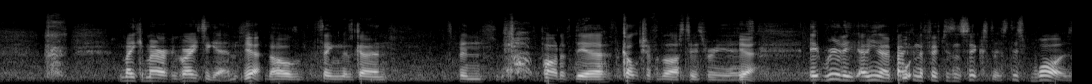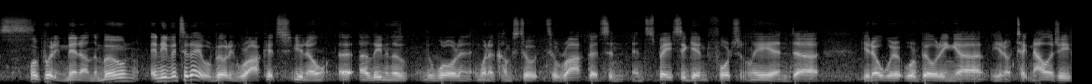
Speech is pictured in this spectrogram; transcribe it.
make America great again. Yeah. The whole thing that's going, been part of the uh, culture for the last two, three years. Yeah. It really, uh, you know, back in the 50s and 60s, this was. We're putting men on the moon, and even today we're building rockets. You know, uh, uh, leading the, the world in, when it comes to, to rockets and, and space again, fortunately. And uh, you know, we're, we're building uh, you know technology.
